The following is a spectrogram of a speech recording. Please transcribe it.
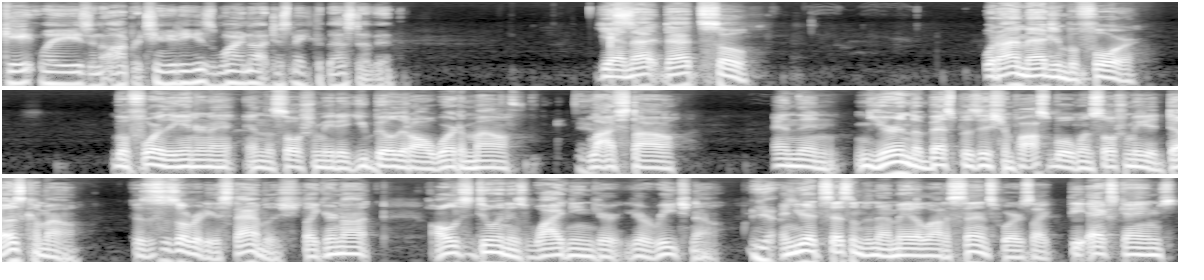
gateways and opportunities. Why not just make the best of it? Yeah, and that that so what I imagined before, before the internet and the social media, you build it all word of mouth, Yeah. lifestyle, and then you're in the best position possible when social media does come out because this is already established. Like you're not all it's doing is widening your your reach now. Yeah. And you had said something that made a lot of sense, where it's like the X Games,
